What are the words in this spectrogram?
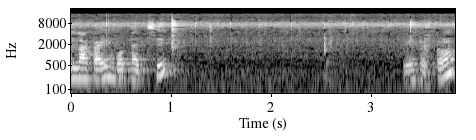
எல்லா காயும் போட்டாச்சு. வேகட்டும்.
